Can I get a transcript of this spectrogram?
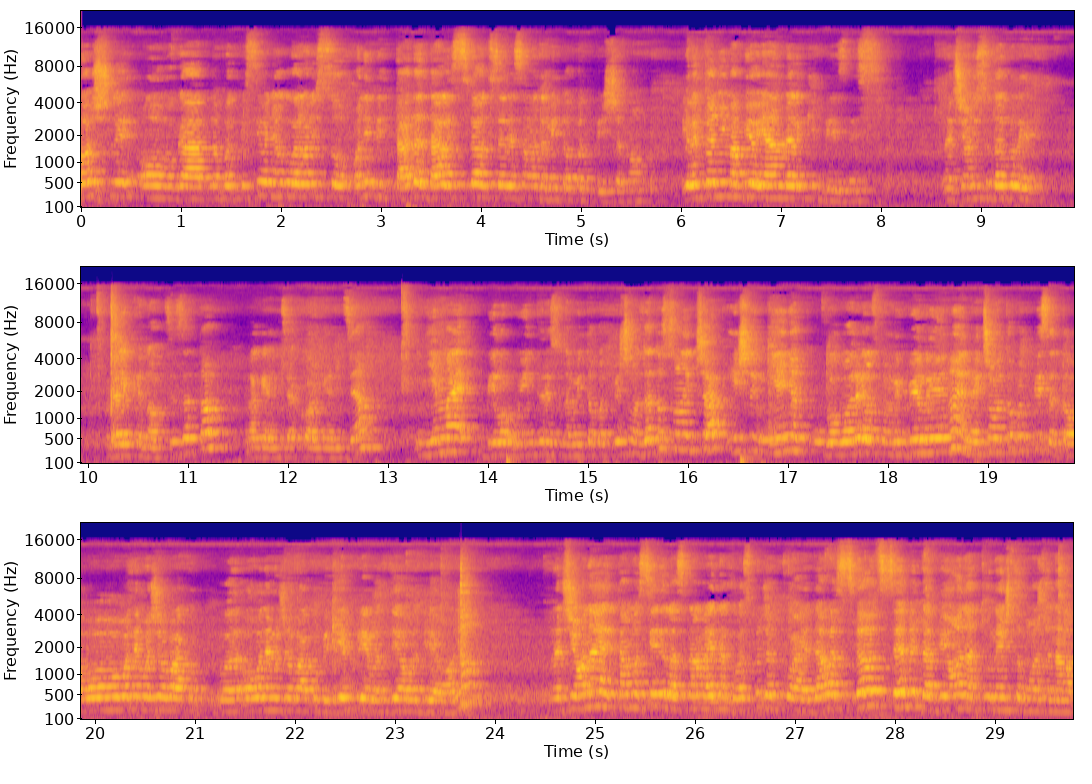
došli ovoga, na potpisivanje ugovora, oni su, oni bi tada dali sve od sebe samo da mi to potpišemo. Ili je to njima bio jedan veliki biznis. Znači oni su dobili velike novce za to, agencija ko agencija, i njima je bilo u interesu da mi to potpišemo. Zato su oni čak išli mijenjati ugovore, jer smo mi bili, ne, nećemo to potpisati, ovo, ovo ne može ovako, ovo ne može ovako biti, gdje je prijevod, gdje je ovo, gdje je ono. Znači ona je tamo sjedila s nama jedna gospođa koja je dala sve od sebe da bi ona tu nešto možda nama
